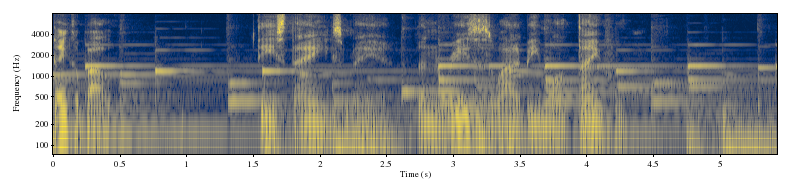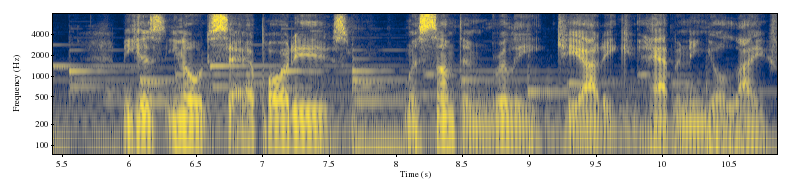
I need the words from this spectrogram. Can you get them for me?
think about these things, man, and the reasons why to be more thankful. Because you know the sad part is when something really chaotic happen in your life,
